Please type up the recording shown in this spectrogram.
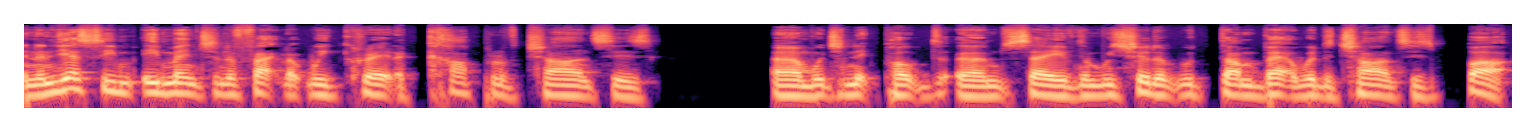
And then yes, he, he mentioned the fact that we created a couple of chances, um, which Nick Pope um, saved, and we should have done better with the chances. But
